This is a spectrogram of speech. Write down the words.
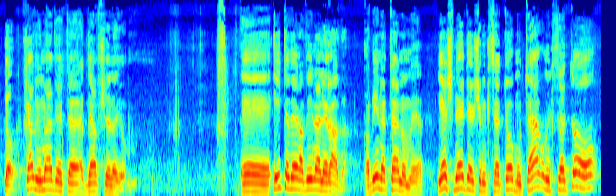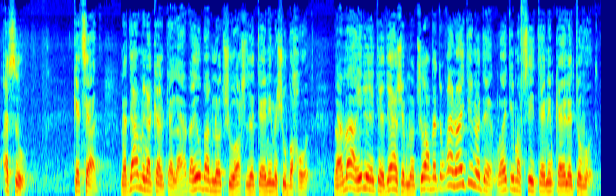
טוב, עכשיו נלמד את הדף של היום. איתווה רבינה לרבה. רבי נתן אומר, יש נדר שמקצתו מותר ומקצתו אסור. כיצד? נדר מן הכלכלה והיו בה בנות שוח, שזה תאנים משובחות, ואמר, אילו הייתי יודע שבנות שוח בתוכה, לא הייתי נודר, לא הייתי מפסיד תאנים כאלה טובות.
